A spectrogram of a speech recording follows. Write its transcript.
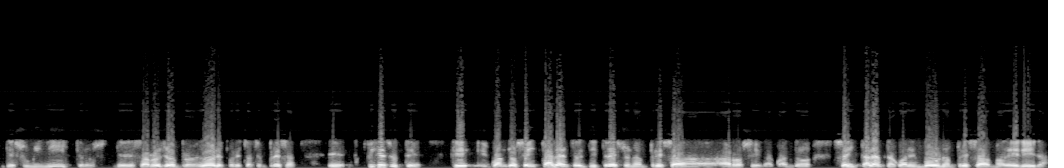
de suministros, de desarrollo de proveedores por estas empresas, eh, fíjese usted, que eh, cuando se instala en 33 una empresa arrocera, cuando se instala en Tacuarembó una empresa maderera,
